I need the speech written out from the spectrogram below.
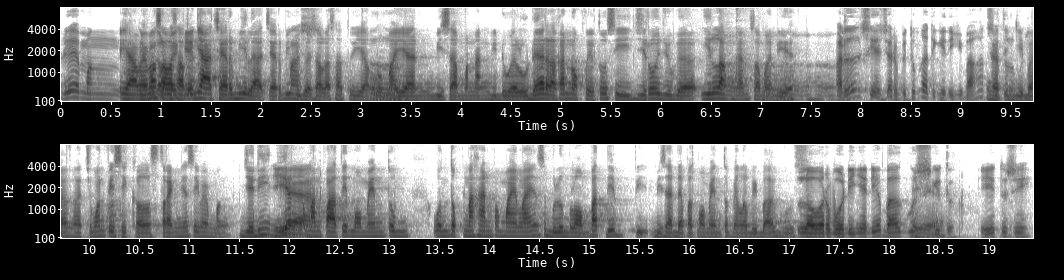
Dia emang. Ya memang salah satunya Acerbi lah. Acerbi juga salah satu yang lumayan bisa menang di duel udara kan waktu itu si Jiro juga hilang kan sama dia. Padahal si Acerbi itu nggak tinggi tinggi banget. Nggak sih. tinggi banget, cuman physical strength-nya sih memang. Jadi Iya. dia manfaatin momentum untuk nahan pemain lain sebelum lompat dia bi- bisa dapat momentum yang lebih bagus. Lower bodinya dia bagus Iya. gitu. Itu sih.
